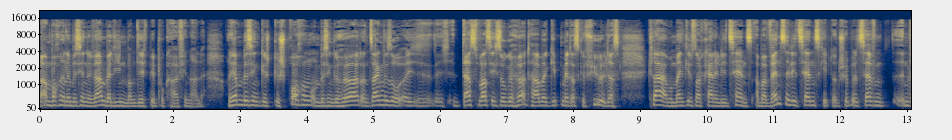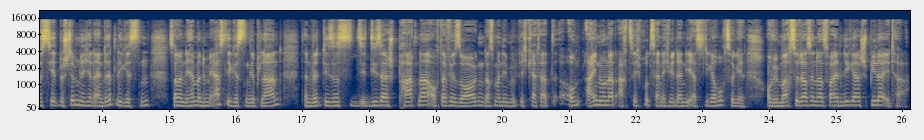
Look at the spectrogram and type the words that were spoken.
war am Wochenende ein bisschen, wir waren in Berlin beim DFB-Pokalfinale. Und ich habe ein bisschen ges gesprochen und ein bisschen gehört. Und sagen wir so, ich, ich, das, was ich so gehört habe, gibt mir das Gefühl, dass, klar, im Moment gibt es noch keine Lizenz, aber wenn es eine Lizenz gibt und Triple Seven investiert bestimmt nicht in einen Drittligisten, sondern die haben mit einem Erstligisten geplant, dann wird dieses, dieser Partner auch dafür sorgen, dass man die Möglichkeit hat, um 180-prozentig wieder in die erste Liga hochzugehen. Und wie machst du das in der zweiten Liga? Spieleretat.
